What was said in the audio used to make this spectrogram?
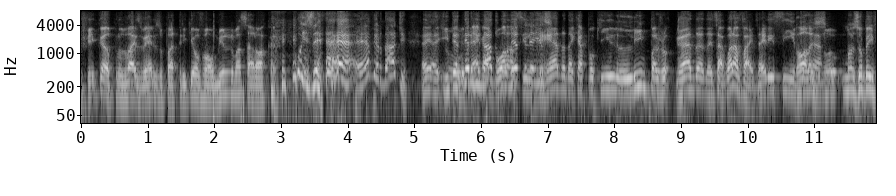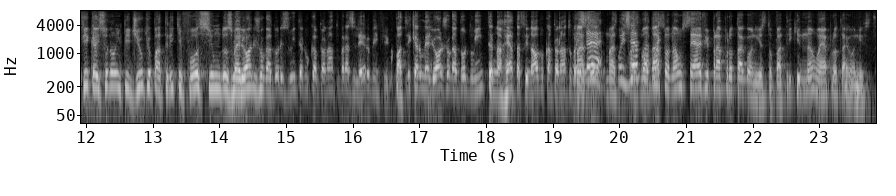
Fica para os mais velhos, o Patrick é o Valmir Massaroca. pois é, é verdade. É, em determinado bola, momento ele é isso. daqui a pouquinho limpa a jogada, diz, agora vai, aí ele se enrola é, de novo. Mas o Benfica, isso não impediu que o Patrick fosse um dos melhores jogadores do Inter no Campeonato Brasileiro, Benfica. O Patrick era o melhor jogador do Inter na reta final do Campeonato pois Brasileiro. É, mas, pois mas, é, Baldasso mas... não serve para protagonista. O Patrick não é protagonista.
